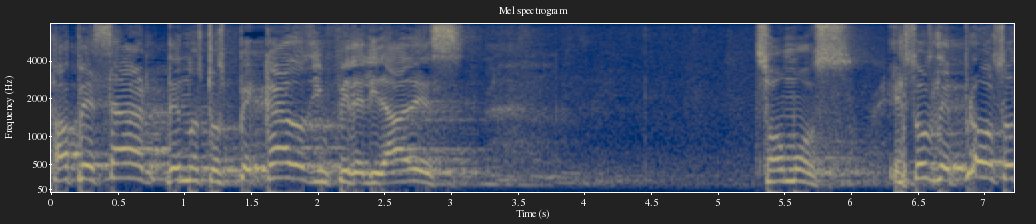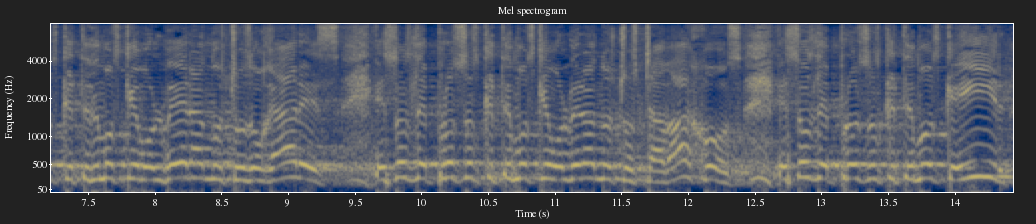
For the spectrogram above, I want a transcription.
a pesar de nuestros pecados e infidelidades. Somos esos leprosos que tenemos que volver a nuestros hogares, esos leprosos que tenemos que volver a nuestros trabajos, esos leprosos que tenemos que ir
